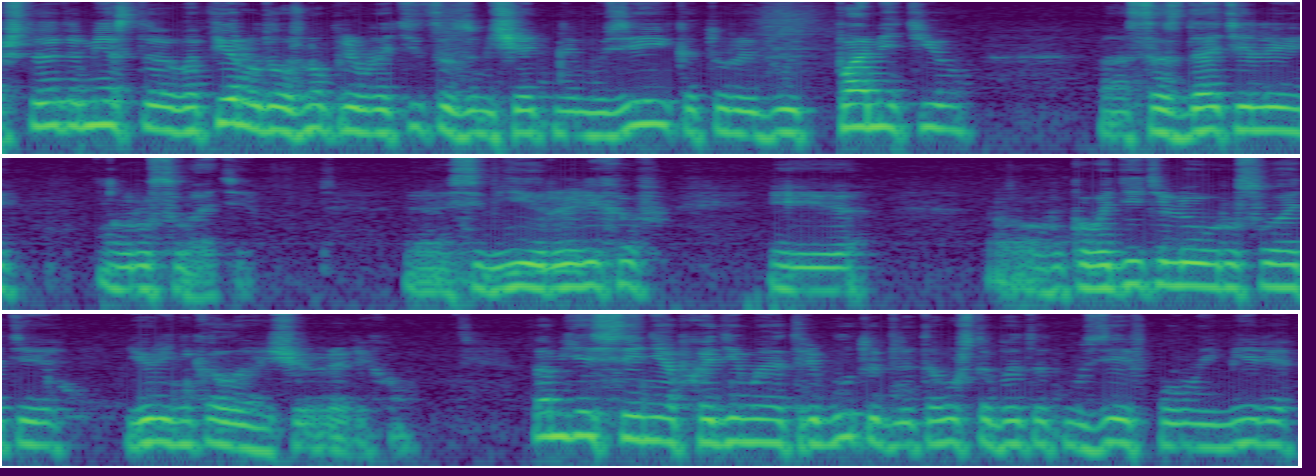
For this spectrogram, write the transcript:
что это место, во-первых, должно превратиться в замечательный музей, который будет памятью а, создателей Русвати, э, семьи Рерихов и руководителю Русвати Юрию Николаевичу Рериху. Там есть все необходимые атрибуты для того, чтобы этот музей в полной мере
